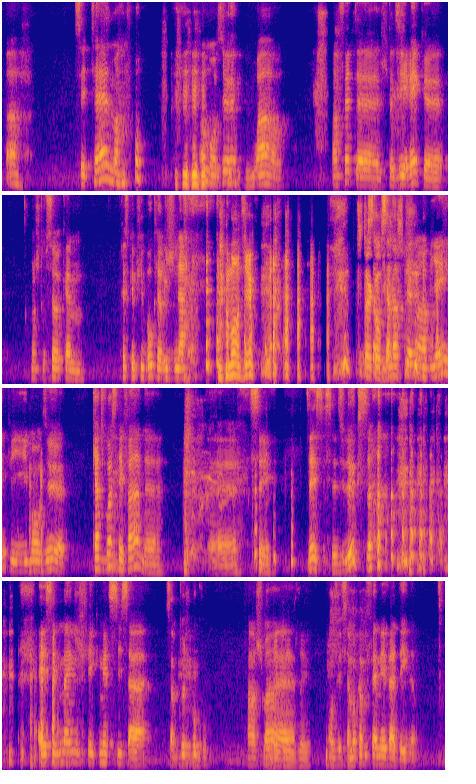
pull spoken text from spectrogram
Ah, c'est tellement beau. Oh mon Dieu, wow. En fait, euh, je te dirais que moi, je trouve ça comme presque plus beau que l'original. mon Dieu! Tout un Ça marche tellement bien. Puis, mon Dieu, quatre fois Stéphane, euh, euh, c'est. C'est du luxe, ça. Et c'est magnifique. Merci, ça, ça me touche beaucoup. Franchement, euh, mon Dieu, ça m'a comme fait m'évader.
